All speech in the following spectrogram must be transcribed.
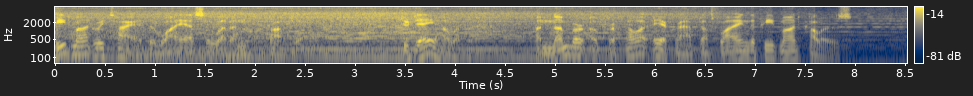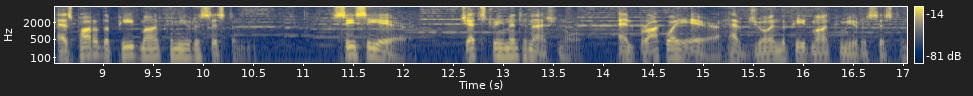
Piedmont retired the YS-11 project. Today, however, a number of propeller aircraft are flying the Piedmont colors as part of the Piedmont commuter system. CC Air, Jetstream International, and Brockway Air have joined the Piedmont commuter system.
